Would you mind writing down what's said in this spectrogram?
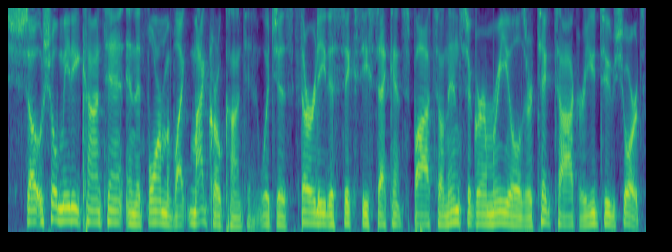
social media content in the form of like micro content, which is 30 to 60 second spots on Instagram Reels or TikTok or YouTube Shorts.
